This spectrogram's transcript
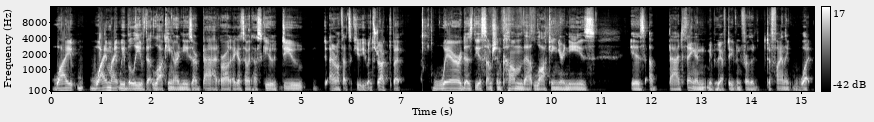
why why might we believe that locking our knees are bad? Or I guess I would ask you, do you I don't know if that's a cue you instruct, but where does the assumption come that locking your knees is a bad thing? And maybe we have to even further define like what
